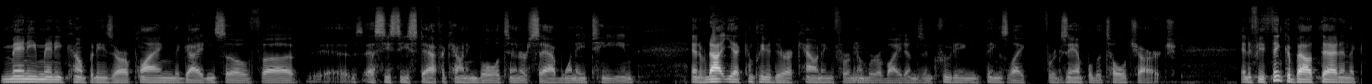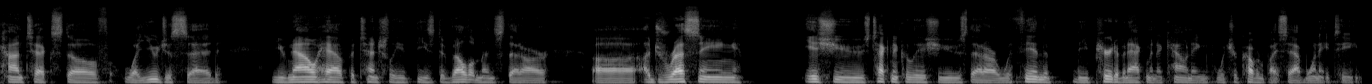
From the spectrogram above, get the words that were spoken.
many, many companies are applying the guidance of uh, SEC Staff Accounting Bulletin or SAB 118 and have not yet completed their accounting for a number of items, including things like, for example, the toll charge. And if you think about that in the context of what you just said, you now have potentially these developments that are uh, addressing issues, technical issues that are within the, the period of enactment accounting, which are covered by SAB 118.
